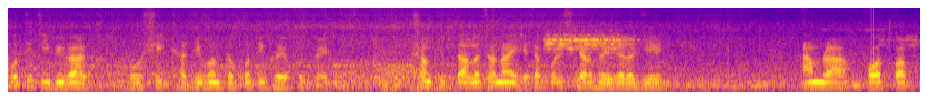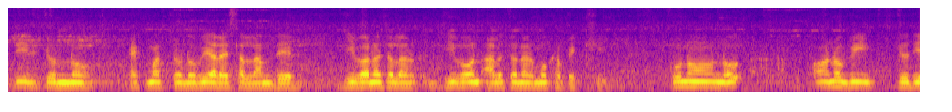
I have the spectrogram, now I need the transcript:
প্রতিটি বিভাগ ও শিক্ষা জীবন্ত প্রতীক হয়ে ফুটবে। সংক্ষিপ্ত আলোচনায় এটা পরিষ্কার হয়ে গেল যে আমরা পদ প্রাপ্তির জন্য একমাত্র নবী আলাই সাল্লামদের জীবন জীবন আলোচনার মুখাপেক্ষী। কোনো অনবী যদি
